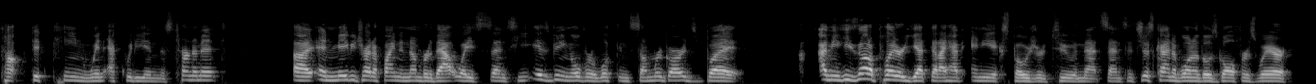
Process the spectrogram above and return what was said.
top 15 win equity in this tournament. uh, and maybe try to find a number that way since he is being overlooked in some regards. But I mean, he's not a player yet that I have any exposure to in that sense. It's just kind of one of those golfers where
